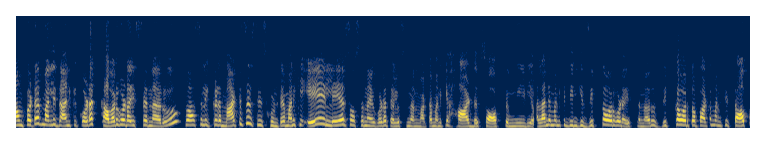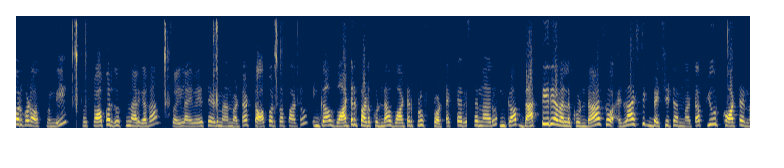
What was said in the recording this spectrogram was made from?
కంఫర్టర్ మళ్ళీ దానికి కూడా కవర్ కూడా ఇస్తున్నారు. సో అసలు ఇక్కడ మ్యాట్రసెస్ తీసుకుంటే మనకి ఏ లేయర్స్ వస్తున్నాయో కూడా తెలుస్తుంది అనమాట మనకి హార్డ్ సాఫ్ట్ మీడియం అలానే మనకి దీనికి జిప్ కవర్ కూడా ఇస్తున్నారు. జిప్ కవర్తో పాటు మనకి టాపర్ కూడా వస్తుంది. సో టాపర్ చూస్తున్నారు కదా? సో ఇలా వేసేయడం అనమాట టాపర్తో పాటు ఇంకా వాటర్ పడకుండా వాటర్ ప్రూఫ్ ప్రొటెక్టర్ ఇస్తున్నారు. ఇంకా బ్యాక్టీరియా వెళ్ళకుండా సో ఎలాస్టిక్ బెడ్షీట్ అన్నమాట. ప్యూర్ కాటన్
